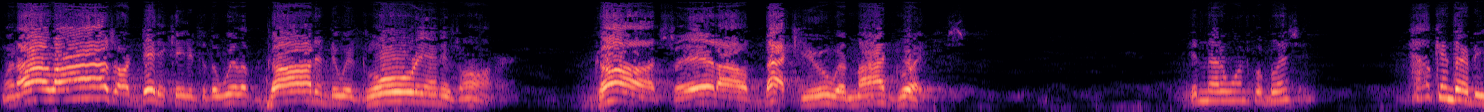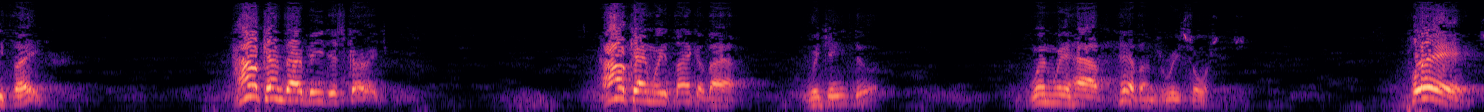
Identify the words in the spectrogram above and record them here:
When our lives are dedicated to the will of God and to His glory and His honor, God said, I'll back you with my grace. Isn't that a wonderful blessing? How can there be faith? How can there be discouragement? How can we think about it? We can't do it. When we have heaven's resources pledged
